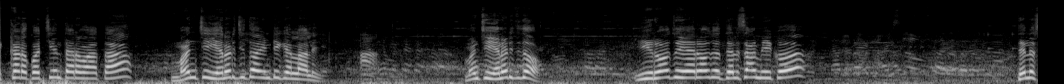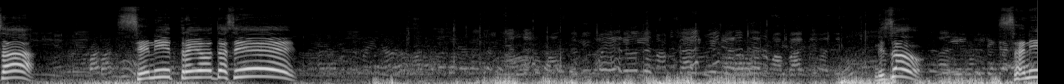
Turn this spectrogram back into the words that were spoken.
ఇక్కడికి వచ్చిన తర్వాత మంచి ఎనర్జీతో ఇంటికి వెళ్ళాలి. మంచి ఎనర్జీతో. ఈరోజు ఏ రోజు తెలుసా మీకు? తెలుసా? శని త్రయోదశి. నిజం. శని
